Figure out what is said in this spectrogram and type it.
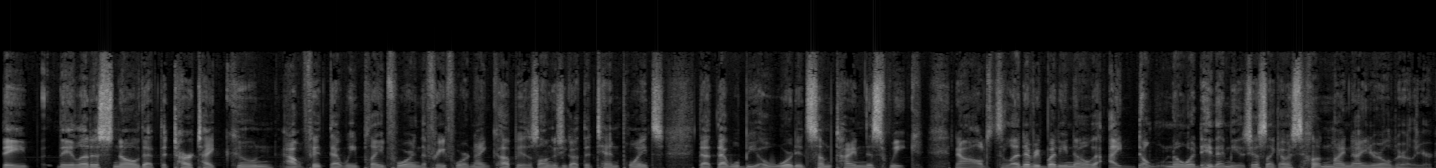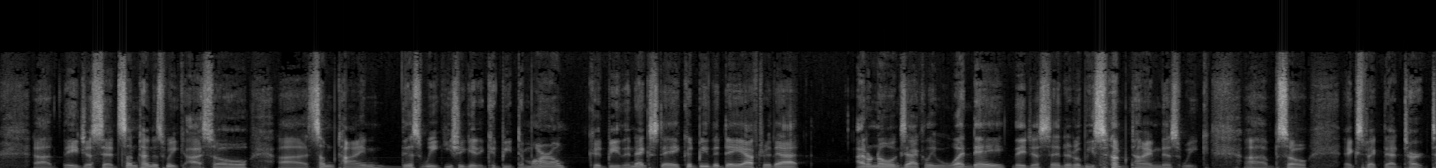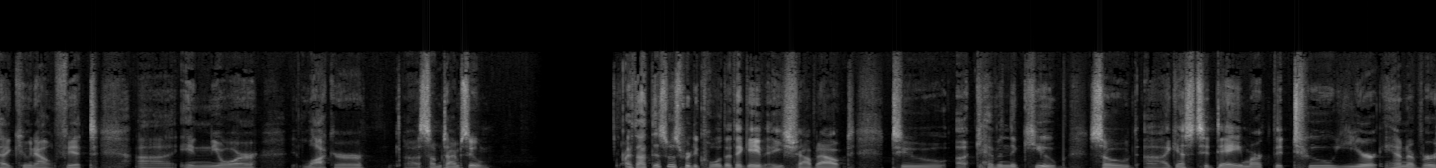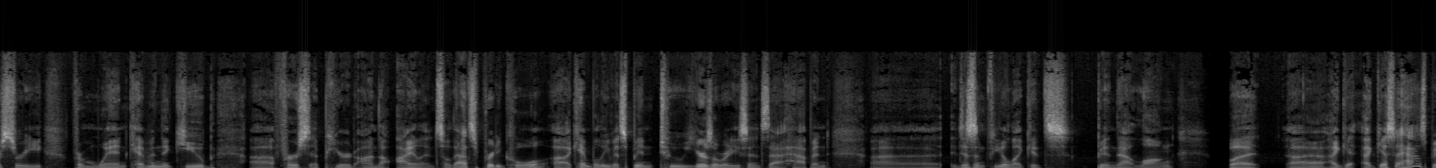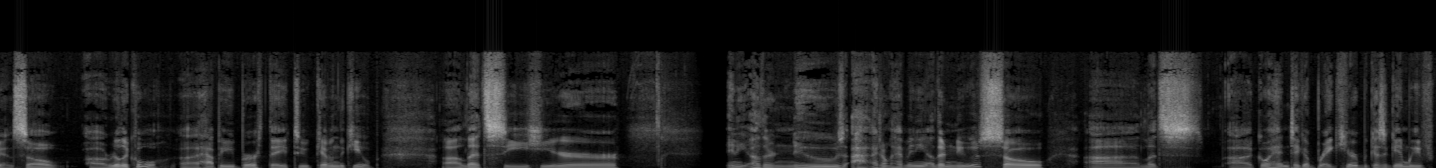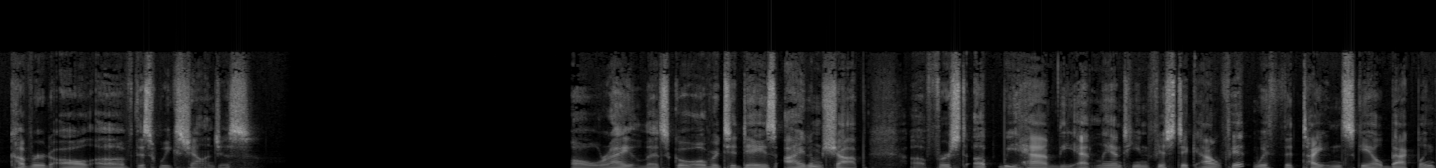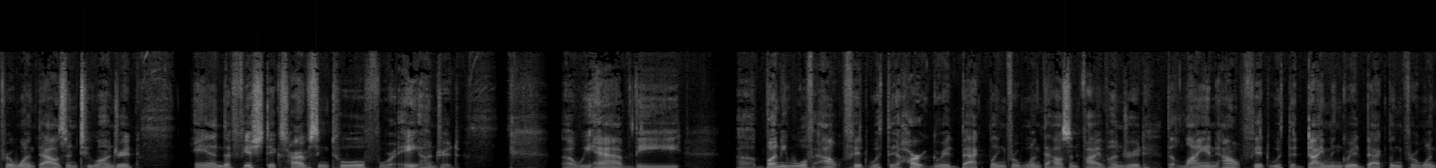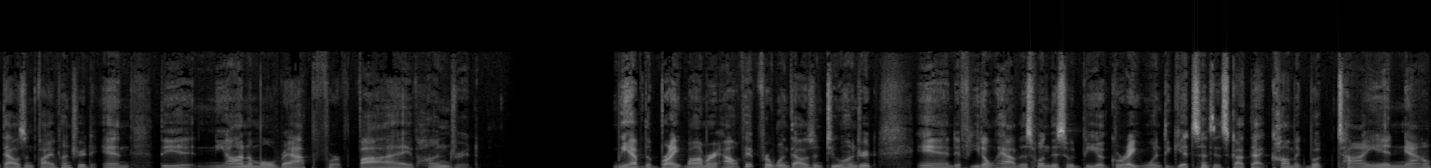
they they let us know that the Tart Tycoon outfit that we played for in the free Fortnite Cup, as long as you got the ten points, that that will be awarded sometime this week. Now, I'll just let everybody know that I don't know what day that means. Just like I was telling my nine year old earlier, uh, they just said sometime this week. Uh, so, uh, sometime this week you should get it. Could be tomorrow, could be the next day, could be the day after that. I don't know exactly what day. They just said it'll be sometime this week. Uh, so expect that Tart Tycoon outfit uh, in your locker uh, sometime soon. I thought this was pretty cool that they gave a shout out to uh, Kevin the Cube. So uh, I guess today marked the two year anniversary from when Kevin the Cube uh, first appeared on the island. So that's pretty cool. Uh, I can't believe it's been two years already since that happened. Uh, it doesn't feel like it's been that long, but uh, I get I guess it has been. So really cool. happy birthday to Kevin the Cube. let's see here any other news? I, I don't have any other news, so uh, let's uh, go ahead and take a break here because again we've covered all of this week's challenges. All right, let's go over today's item shop. Uh, first up, we have the Atlantean Fishstick outfit with the Titan Scale back bling for 1,200 and the Fish Sticks harvesting tool for 800. Uh, we have the uh, Bunny Wolf outfit with the Heart Grid back bling for 1,500. The Lion outfit with the Diamond Grid back bling for 1,500. And the Neonimal wrap for 500. We have the Bright Bomber outfit for 1,200. And if you don't have this one, this would be a great one to get since it's got that comic book tie in now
